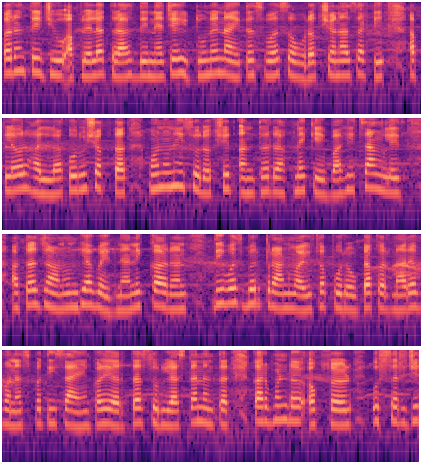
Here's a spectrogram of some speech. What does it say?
कारण ते जीव आपल्याला त्रास देण्याच्या हेतूने नाही तर स्वसंरक्षणासाठी आपल्यावर हल्ला करू शकतात. म्हणून हे सुरक्षित अंतर राखणे केव्हाही चांगलेच. आता जाणून घ्या वैज्ञानिक कारण. दिवसभर प्राणवायूचा पुरवठा करणाऱ्या वनस्पती सायंकाळी अर्थात सूर्यास्तानंतर कार्बन डायऑक्साईड उत्सर्जित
